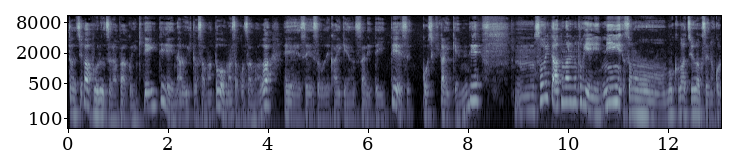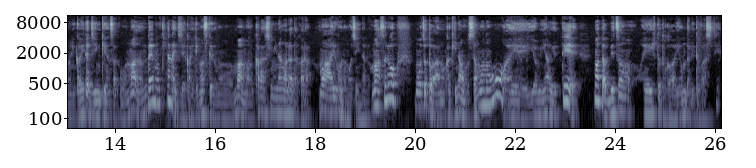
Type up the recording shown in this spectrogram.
人たちがフルーツラパークに来ていて、なる人様と雅子様が、えー、清掃で会見されていて、公式会見で、うん、そういった後なりの時に、その、僕が中学生の頃に書いた人権作文、まあ、だいぶ汚い字で書いてますけども、まあまあ、悲しみながらだから、まあ、ああいう風な文字になる。まあ、それをもうちょっとあの書き直したものを、えー、読み上げて、また別のえ人とかが読んだりとかして、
